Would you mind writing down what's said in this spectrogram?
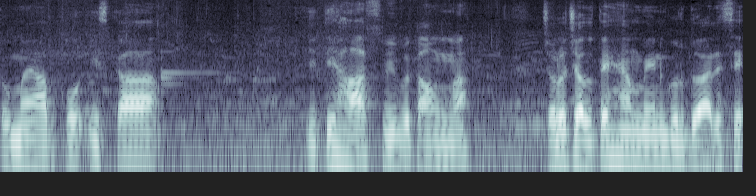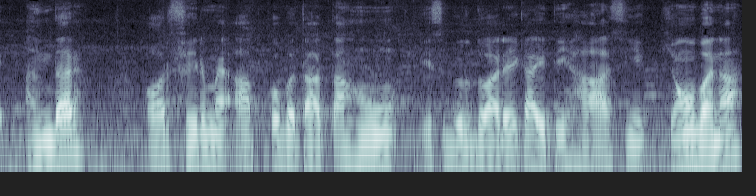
तो मैं आपको इसका इतिहास भी बताऊँगा। चलो चलते हैं हम मेन गुरुद्वारे से अंदर और फिर मैं आपको बताता हूँ इस गुरुद्वारे का इतिहास, ये क्यों बना,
